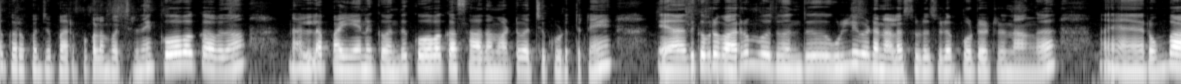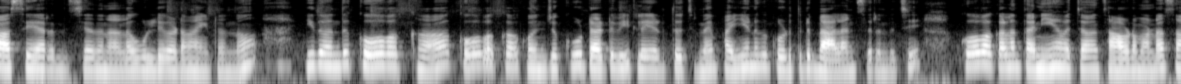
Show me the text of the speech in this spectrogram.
அப்புறம் கொஞ்சம் பருப்பு குழம்பு வச்சுருந்தேன். கோவக்காவை தான் நல்ல பையனுக்கு வந்து கோவக்காய் சாதம் மட்டும் வச்சு கொடுத்துட்டேன். அதுக்கப்புறம் வரும்போது வந்து உள்ளி வடை நல்லா சுட சுட போட்டுட்ருந்தாங்க ரொம்ப ஆசையாக இருந்துச்சு. அதனால் உள்ளி வடை வாங்கிட்டு வந்தோம். இது வந்து கோவக்காய். கோவக்காய் கொஞ்சம் கூட்டாட்டு வீட்டில் எடுத்து வச்சுருந்தேன். பையனுக்கு கொடுத்துட்டு பேலன்ஸ் இருந்துச்சு. கோவக்காய்லாம் தனியாக வச்சா சாப்பிட மாட்டான். சா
